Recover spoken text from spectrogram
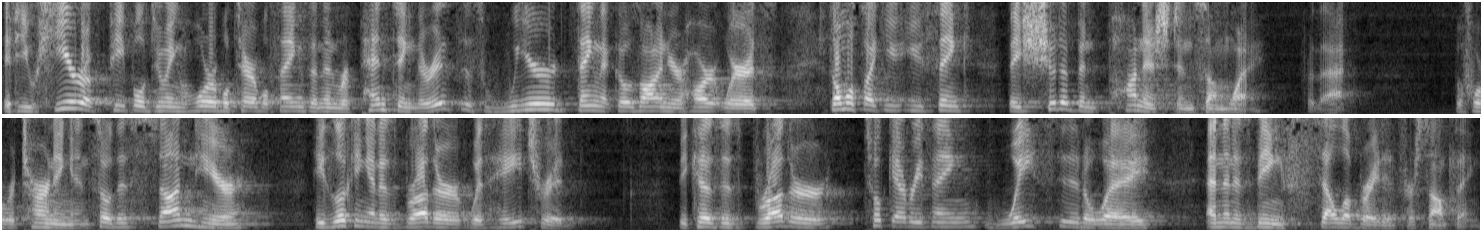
if you hear of people doing horrible, terrible things and then repenting, there is this weird thing that goes on in your heart where it's, it's almost like you, you think they should have been punished in some way for that before returning. And so this son here, he's looking at his brother with hatred because his brother took everything, wasted it away, and then is being celebrated for something.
